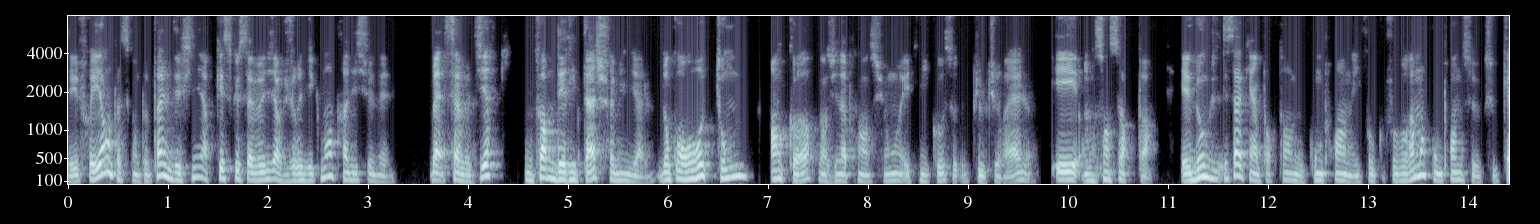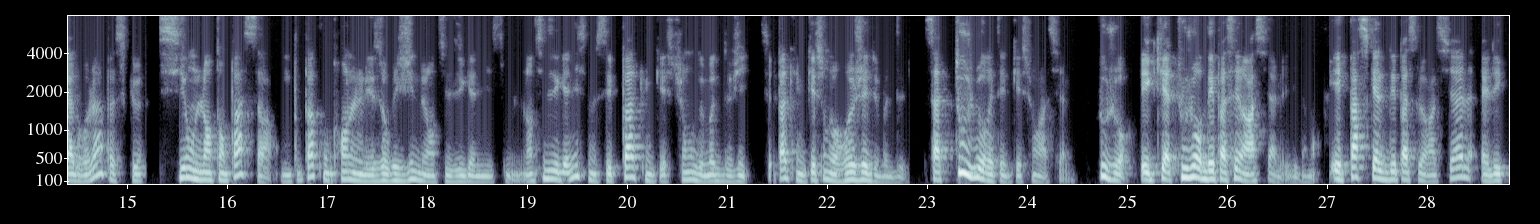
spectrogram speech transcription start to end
effrayant parce qu'on ne peut pas le définir. Qu'est-ce que ça veut dire juridiquement traditionnel? Ben, Ça veut dire une forme d'héritage familial. Donc on retombe encore dans une appréhension ethnico-culturelle et on s'en sort pas. Et donc, c'est ça qui est important de comprendre. Il faut, vraiment comprendre ce, ce cadre-là parce que si on ne l'entend pas, ça, on ne peut pas comprendre les origines de l'antiziganisme. L'antiziganisme, c'est pas qu'une question de mode de vie. C'est pas qu'une question de rejet du mode de vie. Ça a toujours été une question raciale toujours, et qui a toujours dépassé le racial, évidemment. Et parce qu'elle dépasse le racial, elle est,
